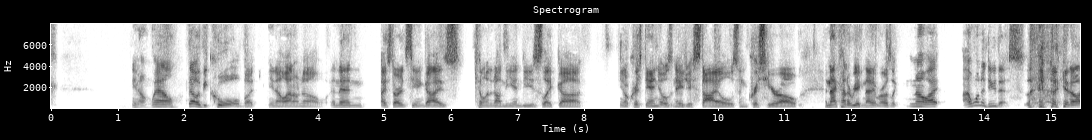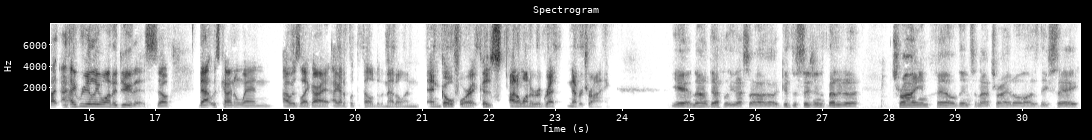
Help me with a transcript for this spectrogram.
you know well that would be cool but you know i don't know. And then i started seeing guys killing it on the indies like uh you know Chris Daniels and AJ Styles and Chris Hero, and that kind of reignited where I was like, no, I I want to do this. you know, I, I really want to do this. So that was kind of when I was like, all right, I got to put the pedal to the metal and and go for it because I don't want to regret never trying. Yeah, no, definitely. That's a good decision. It's better to try and fail than to not try at all, as they say.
